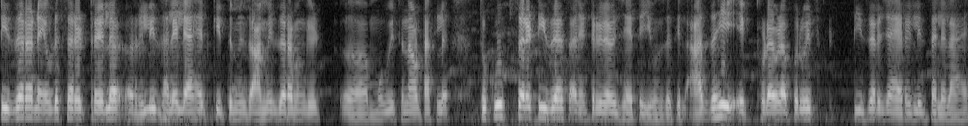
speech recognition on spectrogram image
टीजर आणि एवढे सारे ट्रेलर रिलीज झालेले आहेत की तुम्ही जर आम्ही जरा मग मूवीचं नाव टाकलं तर खूप सारे टीजर्स आणि ट्रेलर जे आहेत ते येऊन जातील. आजही एक थोड्या वेळापूर्वीच टीजर जे आहे रिलीज झालेला आहे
